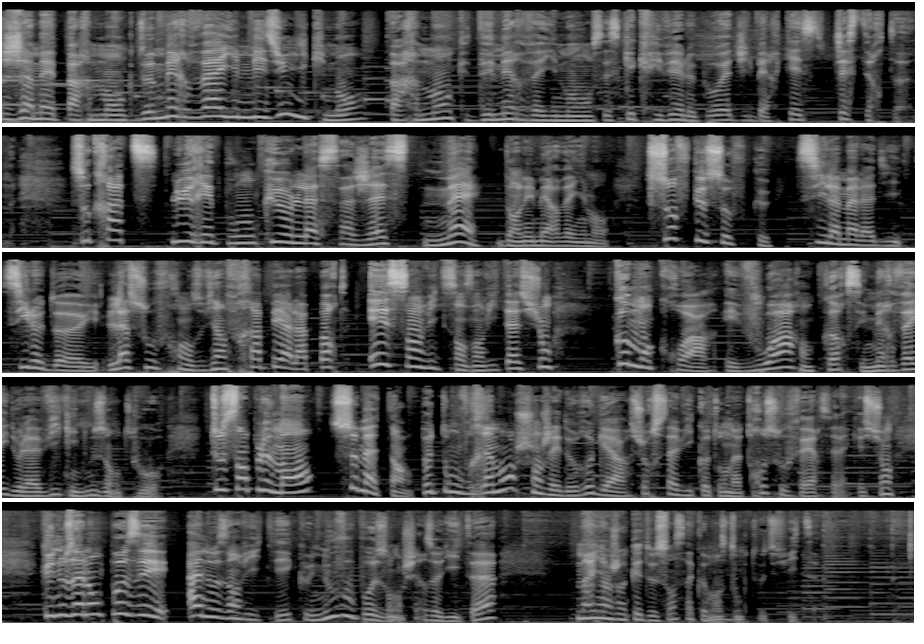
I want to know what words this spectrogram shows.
jamais par manque de merveilles, mais uniquement par manque d'émerveillement. C'est ce qu'écrivait le poète Gilbert Chesterton. Socrate lui répond que la sagesse naît dans l'émerveillement. Sauf que, sauf que, si la maladie, si le deuil, la souffrance vient frapper à la porte et s'invite sans invitation, comment croire et voir encore ces merveilles de la vie qui nous entourent? Tout simplement, ce matin, peut-on vraiment changer de regard sur sa vie quand on a trop souffert? C'est la question que nous allons poser à nos invités, que nous vous posons, chers auditeurs. Marianne Jean de Sens, ça commence donc tout de suite.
